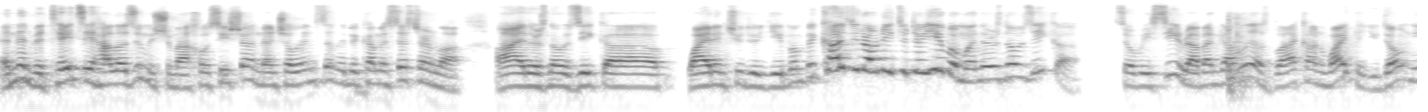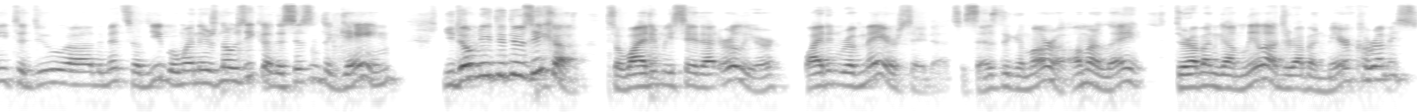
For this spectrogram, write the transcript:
And then v'teitze halazu mishumachosisha, and then she'll instantly become a sister-in-law. I, there's no zika. Why didn't you do yibum? Because you don't need to do yibum when there's no zika. So we see Rabban Gamliel is black on white that you don't need to do uh, the mitzvah of Yibum when there's no Zika. This isn't a game. You don't need to do Zika. So why didn't we say that earlier? Why didn't Rav Meir say that? So says the Gemara, Amar Le, Rabban Gamliel, the Rabban Meir Karamis.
